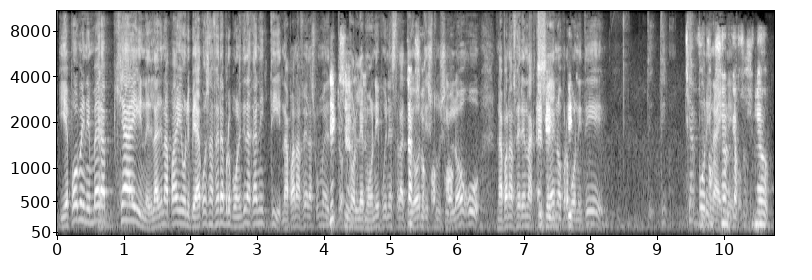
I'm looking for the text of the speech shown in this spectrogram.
Η επόμενη μέρα ποια είναι, δηλαδή να πάει ο Ολυμπιακός να φέρει ένα προπονητή να κάνει τι, να πάει να φέρει ας πούμε, Δεν το, ξέρω. το Λεμονί που είναι στρατιώτης Εντάξει, ο- του ο- συλλόγου, να πάει να φέρει ένα ξένο επειδή- προπονητή. Τι, τι, ποια μπορεί δεν το να ξέρω είναι; και αυτός σου λέω.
